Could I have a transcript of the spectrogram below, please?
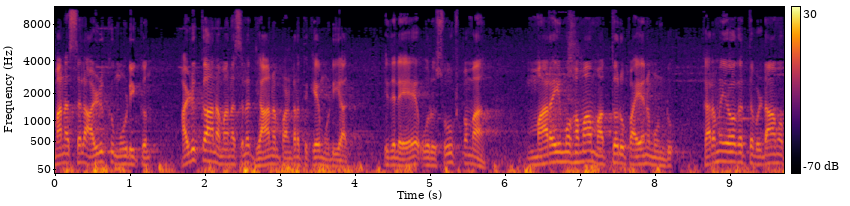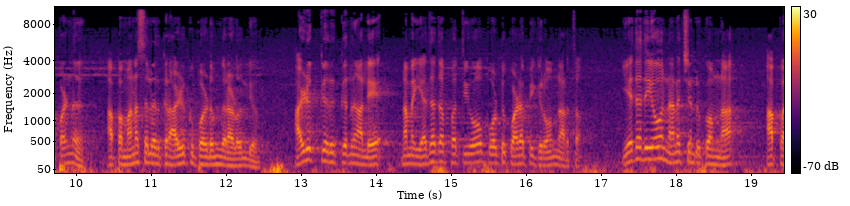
மனசுல அழுக்கு மூடிக்கும். அழுக்கான மனசுல தியானம் பண்றதுக்கே முடியாது. இதிலே ஒரு சூக்ஷ்மமா மறைமுகமா மற்றொரு பயனும் உண்டு. கர்மயோகத்தை விடாம பண்ணு அப்ப மனசுல இருக்கிற அழுக்கு படுங்கிற இல்லையோ அழுக்கு இருக்குனாலே நம்ம எதை பற்றியோ போட்டு குழப்பிக்கிறோம்னு அர்த்தம். எதையோ நினச்சிட்டு இருக்கோம்னா அப்போ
